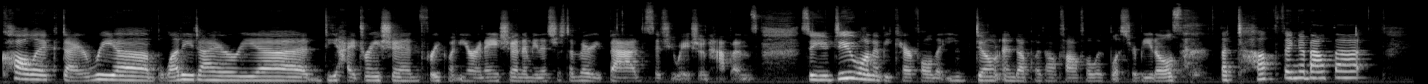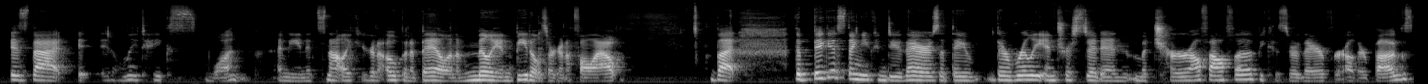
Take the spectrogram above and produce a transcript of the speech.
colic, diarrhea, bloody diarrhea, dehydration, frequent urination. I mean, it's just a very bad situation happens. So you do want to be careful that you don't end up with alfalfa with blister beetles. The tough thing about that is that it, it only takes one. I mean, it's not like you're going to open a bale and a million beetles are going to fall out. But the biggest thing you can do there is that they they're really interested in mature alfalfa because they're there for other bugs.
